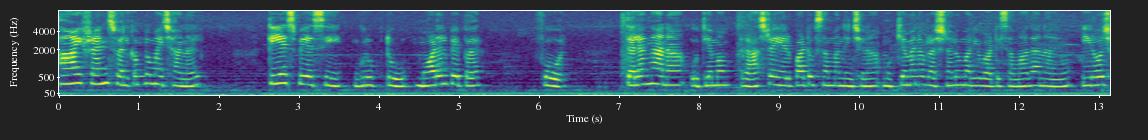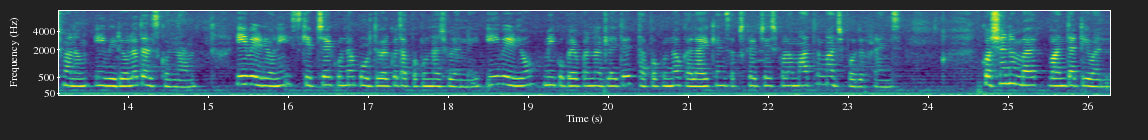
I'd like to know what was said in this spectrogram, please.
Hi friends welcome to my channel TSPSC group two model paper four Telangana ఉద్యమం రాష్ట్ర ఏర్పాటుకు సంబంధించిన ముఖ్యమైన ప్రశ్నలు మరియు వాటి సమాధానాలను ఈరోజు మనం ఈ వీడియోలో తెలుసుకుందాం. ఈ వీడియోని స్కిప్ చేయకుండా పూర్తి వరకు తప్పకుండా చూడండి. ఈ వీడియో మీకు ఉపయోగపడినట్లయితే తప్పకుండా ఒక లైక్ అండ్ సబ్స్క్రైబ్ చేసుకోవడం మాత్రం మర్చిపోదు friends question number one thirty one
